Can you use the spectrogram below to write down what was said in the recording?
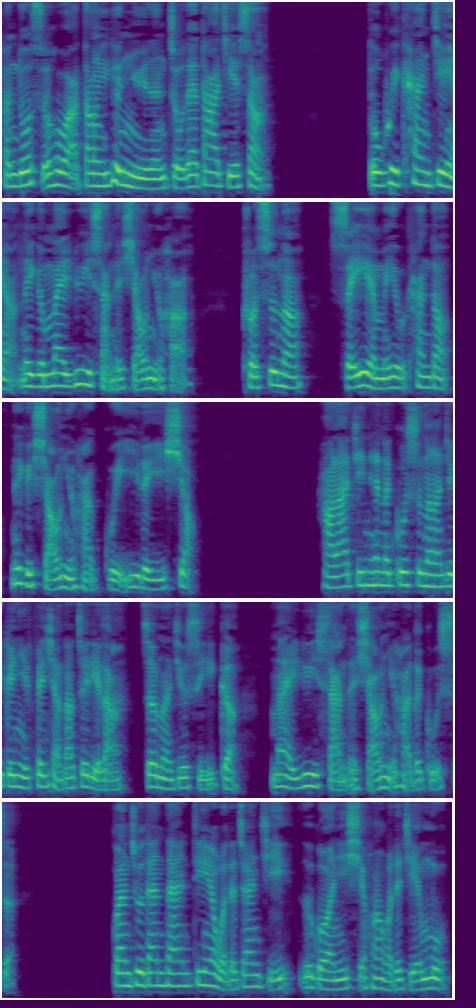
很多时候啊，当一个女人走在大街上，都会看见呀那个卖绿伞的小女孩。可是呢，谁也没有看到那个小女孩诡异的一笑。好啦，今天的故事呢，就跟你分享到这里啦。这呢，就是一个卖绿伞的小女孩的故事。关注丹丹，订阅我的专辑。如果你喜欢我的节目，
